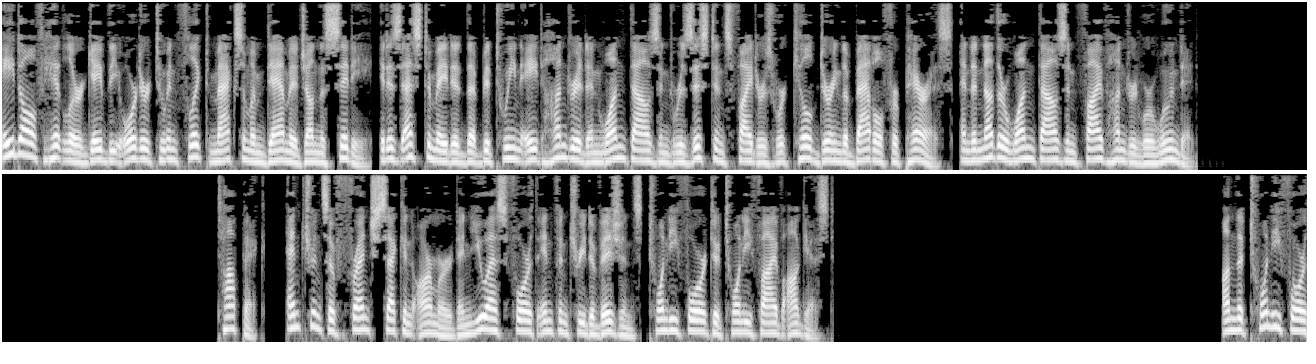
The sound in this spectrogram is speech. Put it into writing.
Adolf Hitler gave the order to inflict maximum damage on the city. It is estimated that between 800 and 1,000 resistance fighters were killed during the Battle for Paris, and another 1,500 were wounded. Topic: Entrance of French 2nd Armored and U.S. 4th Infantry Divisions 24 to 25 August. On 24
